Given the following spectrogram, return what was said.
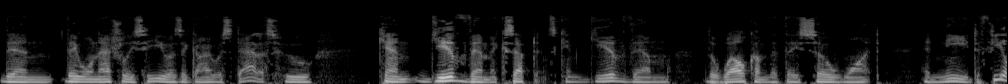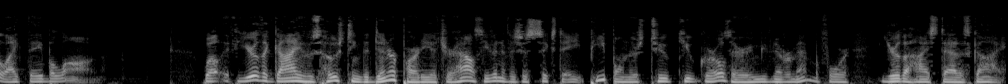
then they will naturally see you as a guy with status who can give them acceptance, can give them the welcome that they so want and need to feel like they belong. Well, if you're the guy who's hosting the dinner party at your house, even if it's just six to eight people and there's two cute girls there whom you've never met before, you're the high status guy.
